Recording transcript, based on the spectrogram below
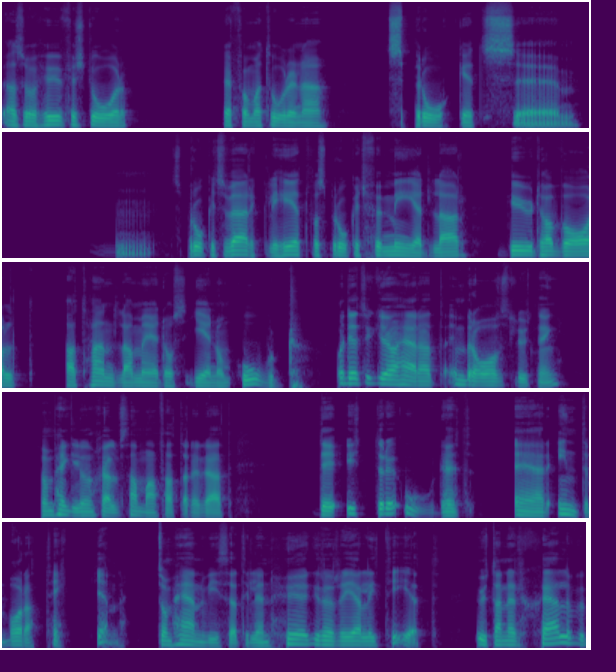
Alltså hur förstår reformatorerna språkets, eh, mm, språkets verklighet, vad språket förmedlar. Gud har valt att handla med oss genom ord. Och det tycker jag här att en bra avslutning, som Hägglund själv sammanfattade det, att det yttre ordet är inte bara tecken som hänvisar till en högre realitet, utan är själv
